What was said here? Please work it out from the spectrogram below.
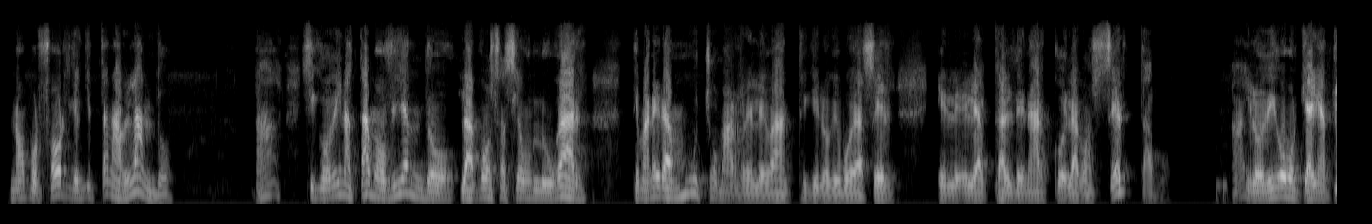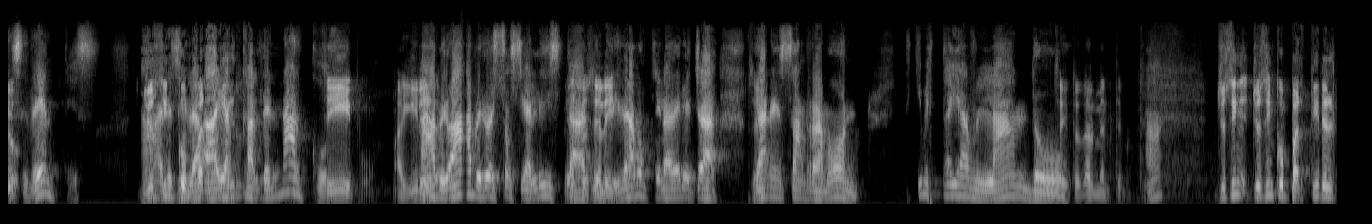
no, por favor, que aquí están hablando. ¿Ah? Si Godina está moviendo la cosa hacia un lugar de manera mucho más relevante que lo que puede hacer el, alcalde narco de la concerta. ¿Ah? Y lo digo porque hay antecedentes. Yo ¿Ah? hay alcaldes narcos. Sí, pues. Ah pero, ah, pero es socialista. Olvidamos que la derecha gana en San Ramón. ¿De qué me estáis hablando? Sí, totalmente. ¿Ah? Yo sin, yo sin compartir el,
